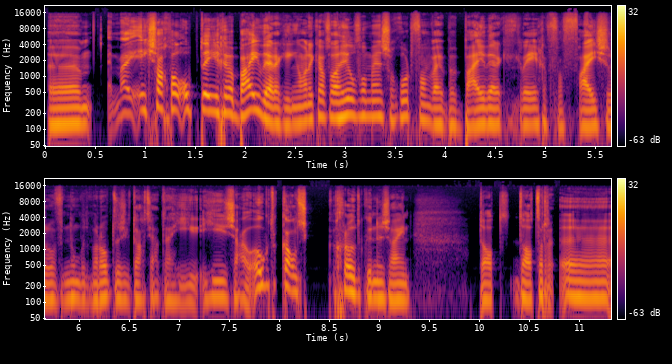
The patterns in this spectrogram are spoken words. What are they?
Ehm, maar ik zag wel op tegen bijwerkingen. Want ik had wel heel veel mensen gehoord van... we hebben bijwerkingen gekregen van Pfizer of noem het maar op. Dus ik dacht, ja, hier, hier zou ook de kans groot kunnen zijn... dat, dat er eh, eh,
